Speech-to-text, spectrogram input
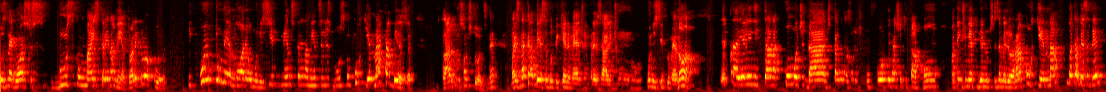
os negócios buscam mais treinamento. Olha que loucura. E quanto menor é o município, menos treinamentos eles buscam, porque na cabeça, claro que não são de todos, né? Mas na cabeça do pequeno e médio empresário de um município menor, ele, para ele, ele está na comodidade, está na zona de conforto, ele acha que está bom, o atendimento dele não precisa melhorar, porque na, na cabeça dele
